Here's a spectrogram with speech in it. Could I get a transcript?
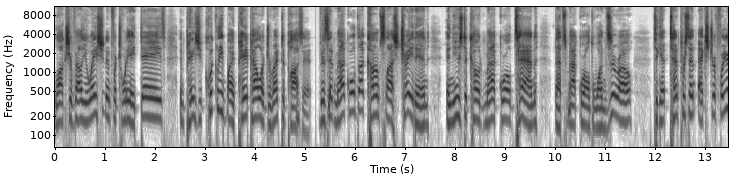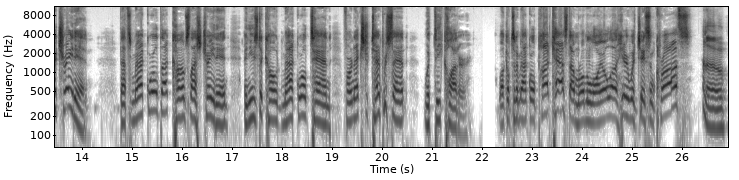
locks your valuation in for 28 days, and pays you quickly by PayPal or direct deposit. Visit macworld.com slash trade-in and use the code MacWorld10, that's MacWorld10, to get 10% extra for your trade-in. That's macworld.com slash trade-in and use the code MacWorld10 for an extra 10% with Declutter. Welcome to the Macworld Podcast. I'm Roman Loyola here with Jason Cross. Hello.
